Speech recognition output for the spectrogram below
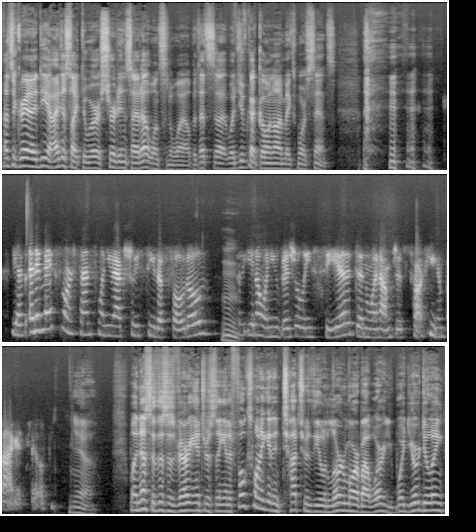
That's a great idea. I just like to wear a shirt inside out once in a while, but that's uh, what you've got going on makes more sense. Yes, and it makes more sense when you actually see the photos, mm. you know, when you visually see it than when I'm just talking about it too. Yeah. Well, Nessa, this is very interesting. And if folks want to get in touch with you and learn more about what, you, what you're doing,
